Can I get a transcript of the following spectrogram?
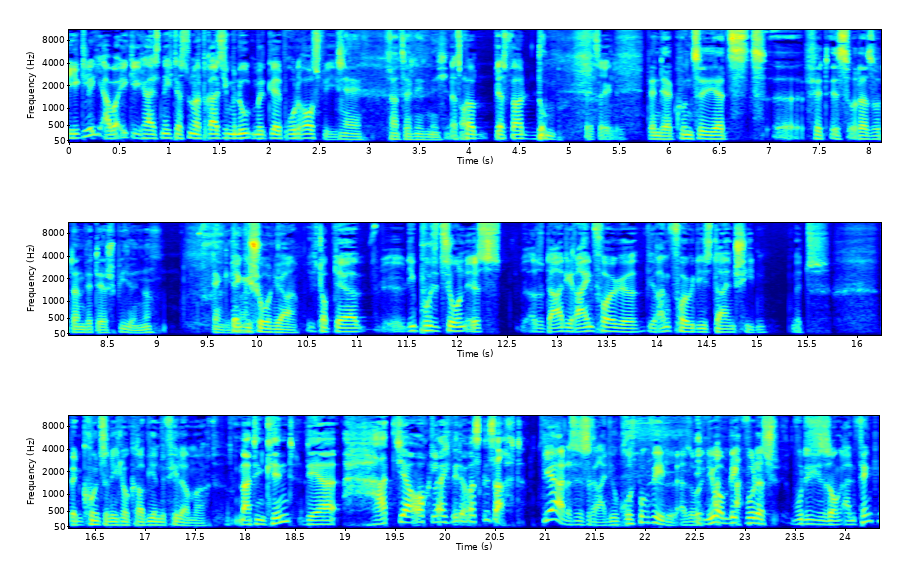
eklig, aber eklig heißt nicht, dass du nach 30 Minuten mit Gelb-Rot rausfliegst. Nee, tatsächlich nicht. Das war, das war dumm, tatsächlich. Wenn der Kunze jetzt äh, fit ist oder so, dann wird der spielen, ne? Denke ich. Denke ich schon, ja. Ich glaube, der, äh, die Position ist, also da die Reihenfolge, die Rangfolge, die ist da entschieden. Mit, wenn Kunze nicht noch gravierende Fehler macht. Martin Kind, der hat ja auch gleich wieder was gesagt. Ja, das ist Radio Großburg-Wedel. Also in dem Augenblick, wo das, wo die Saison anfängt,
